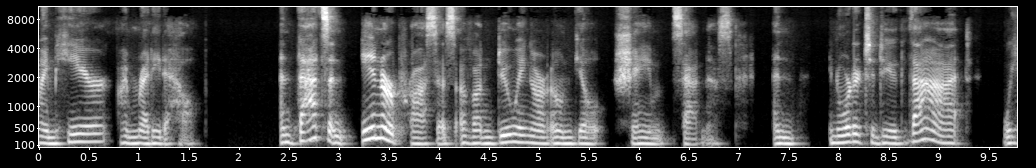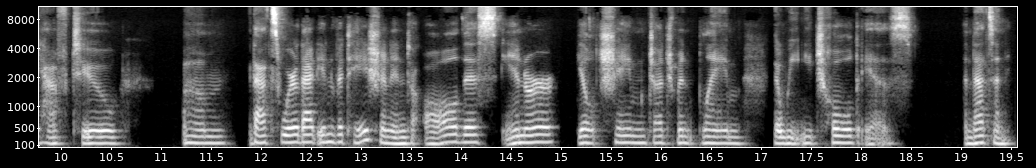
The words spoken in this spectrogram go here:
I'm here, I'm ready to help. And that's an inner process of undoing our own guilt, shame, sadness. And in order to do that, we have to, um, that's where that invitation into all this inner guilt, shame, judgment, blame that we each hold is. And that's an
